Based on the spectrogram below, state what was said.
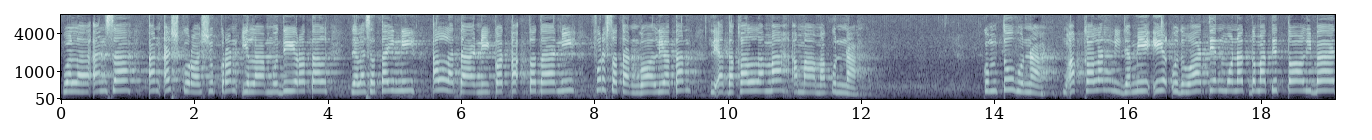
Wala ansa an ashkura syukran ila mudiratal jalasataini allatani qad aqtatani fursatan ghaliyatan li atakallama amama kunna kumtu huna muakkalan li jami'il udwatin munadamatit talibat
